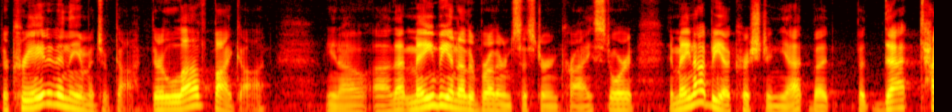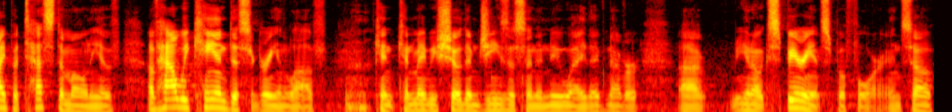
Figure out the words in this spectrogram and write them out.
They're created in the image of God. They're loved by God. You know, uh, that may be another brother and sister in Christ, or it, it may not be a Christian yet, but but that type of testimony of of how we can disagree in love can can maybe show them Jesus in a new way they've never uh, you know experienced before. And so,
